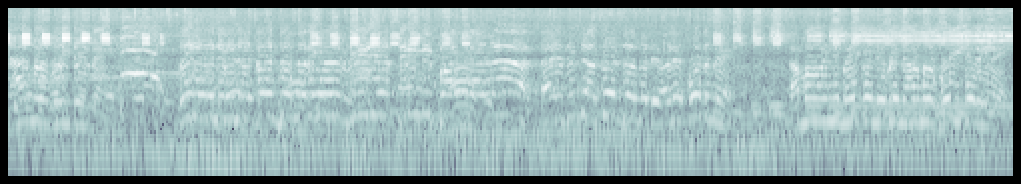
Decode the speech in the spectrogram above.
நார்மலா போயிட்டு வந்தேன் வீடியோ வந்து கொஞ்சம் அட்வான்ஸ் வந்துருங்க வீடியோ திரும்பி பார்க்காத தயவு செஞ்சு அட்வான்ஸ் வந்துரு அப்படியே போடுங்க நம்ம வண்டி பைக் வண்டி அப்படியே நார்மலா போயிட்டு இருக்கேன்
